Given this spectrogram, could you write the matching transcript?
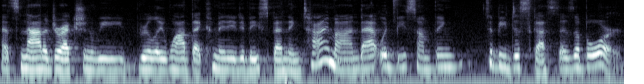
that's not a direction we really want that committee to be spending time on, that would be something to be discussed as a board.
